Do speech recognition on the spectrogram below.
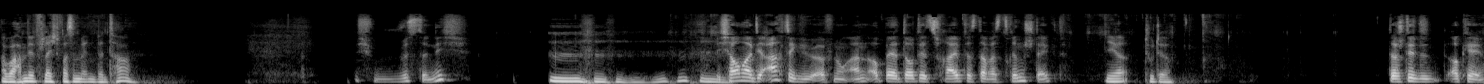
Aber haben wir vielleicht was im Inventar? Ich wüsste nicht. Ich schau mal die achteckige Öffnung an, ob er dort jetzt schreibt, dass da was drin steckt. Ja, tut er. Da steht, okay.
